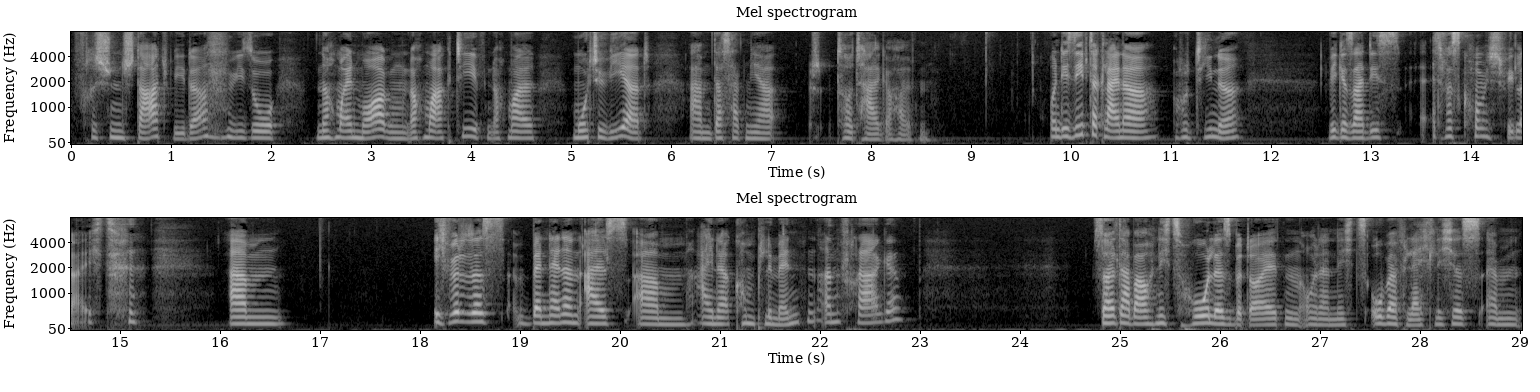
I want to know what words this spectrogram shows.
frischen Start wieder, wie so nochmal ein Morgen, nochmal aktiv, nochmal motiviert. Ähm, das hat mir total geholfen. Und die siebte kleine Routine, wie gesagt, die ist etwas komisch vielleicht. ähm, ich würde das benennen als ähm, eine Komplimentenanfrage sollte aber auch nichts Hohles bedeuten oder nichts Oberflächliches. Ähm,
